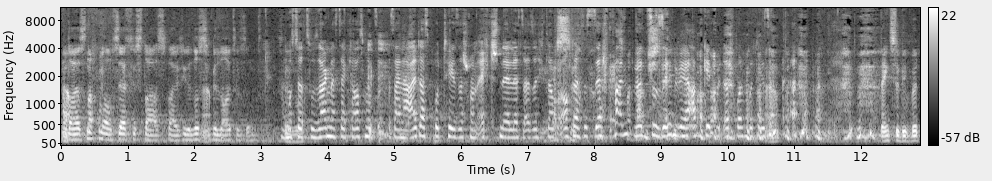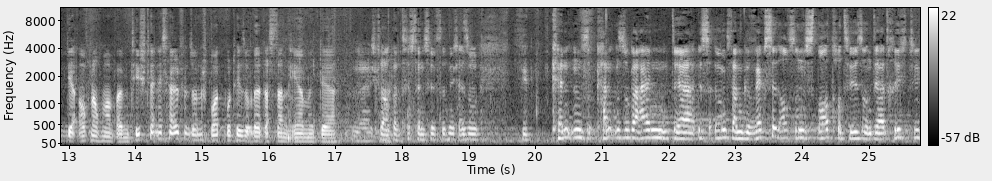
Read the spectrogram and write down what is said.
Ja. Aber es macht mir auch sehr viel Spaß, weil hier lustige Leute sind. Man muss dazu sagen, dass der Klaus mit seiner Altersprothese schon echt schnell ist. Also ich glaube auch, dass es sehr spannend wird zu sehen, wer abgeht mit der Sportprothese. Denkst du, die wird dir auch noch mal beim Tischtennis helfen, so eine Sportprothese, oder das dann eher mit der... Ja, ich glaube, beim Tischtennis hilft das nicht. Also wir kannten, kannten sogar einen, der ist irgendwann gewechselt auf so eine Sportprothese und der hat richtig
